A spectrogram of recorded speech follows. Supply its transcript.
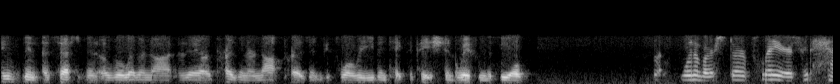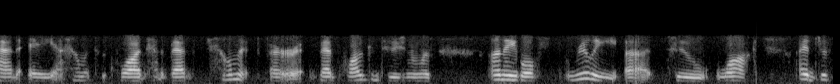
instant assessment over whether or not they are present or not present before we even take the patient away from the field. One of our star players had had a helmet to the quad, had a bad helmet or bad quad contusion, was unable really uh, to walk. I had just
